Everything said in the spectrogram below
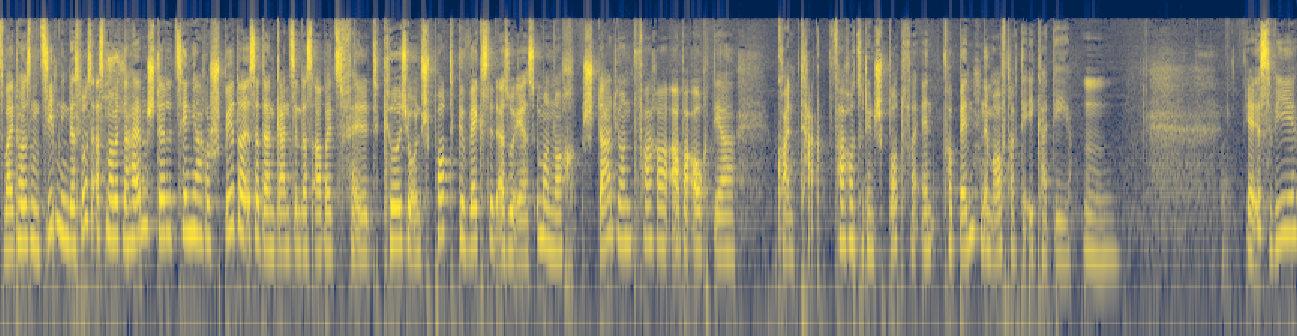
2007 ging das los, erstmal mit einer halben Stelle. Zehn Jahre später ist er dann ganz in das Arbeitsfeld Kirche und Sport gewechselt. Also er ist immer noch Stadionpfarrer, aber auch der Kontaktpfarrer zu den Sportverbänden im Auftrag der EKD. Hm. Er ist wie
